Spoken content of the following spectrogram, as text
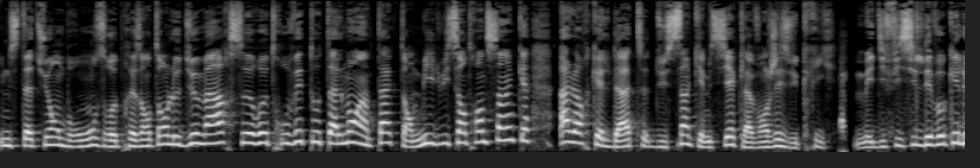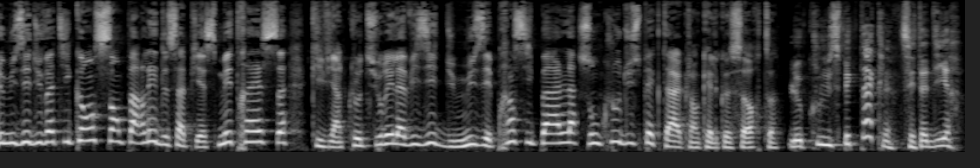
une statue en bronze représentant le dieu Mars retrouvé totalement intacte en 1835 alors qu'elle date du 5e siècle avant Jésus-Christ. Mais difficile d'évoquer le musée du Vatican sans parler de sa pièce maîtresse qui vient clôturer la visite du musée principal, son clou du spectacle en quelque sorte. Le clou du spectacle C'est-à-dire?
